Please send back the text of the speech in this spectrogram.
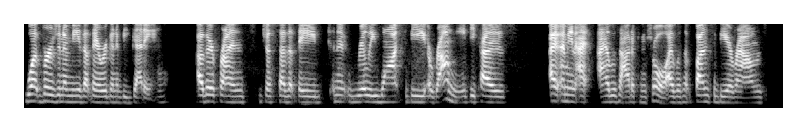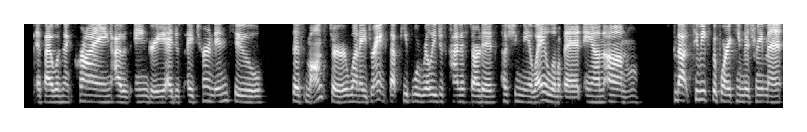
what version of me that they were going to be getting. Other friends just said that they didn't really want to be around me because I, I mean, I, I was out of control. I wasn't fun to be around. If I wasn't crying, I was angry. I just, I turned into this monster when I drank that people really just kind of started pushing me away a little bit. And um, about two weeks before I came to treatment,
